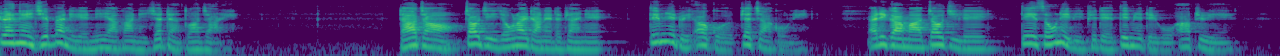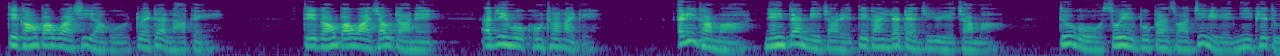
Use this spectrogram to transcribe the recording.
တွဲငင်ရစ်ပတ်နေတဲ့နေရာကနေရက်တန့်သွားကြတယ်။ဒါကြောင့်ကြောက်ကြီးယုံလိုက်တာနဲ့တပြိုင်နက်တင့်မြစ်တွေအောက်ကိုပြက်ကျကုန်တယ်။အဲ့ဒီကမှကြောက်ကြီးလေတေဆုံးနေပြီဖြစ်တဲ့တင့်မြစ်တွေကိုအားပြုရင်တေကောင်းပေါက်ဝရှိရာကို တွေ့တက်လာခဲ့တယ်။တေကောင်းပေါက်ဝရောက်တာနဲ့အပြင်ကိုခုန်ထွက်လိုက်တယ်။ အဲ့ဒီခါမှာငိမ်သက်နေကြတဲ့တေကိုင်းလက်တံကြီးတွေရဲ့ကြားမှာသူ့ကိုစိုးရင်ပူပန်စွာကြည့်နေတဲ့ညီဖြစ်သူ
